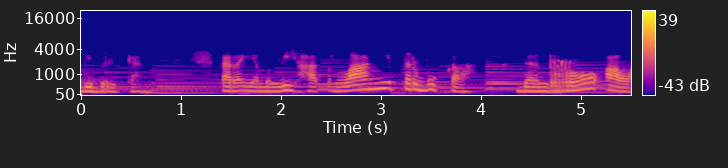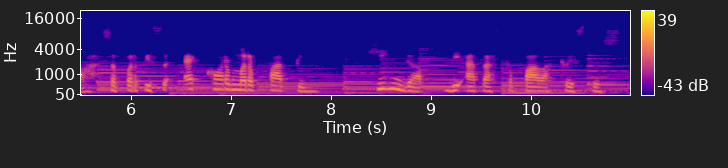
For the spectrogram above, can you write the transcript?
diberikan. Karena ia melihat langit terbuka dan roh Allah seperti seekor merpati hinggap di atas kepala Kristus.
